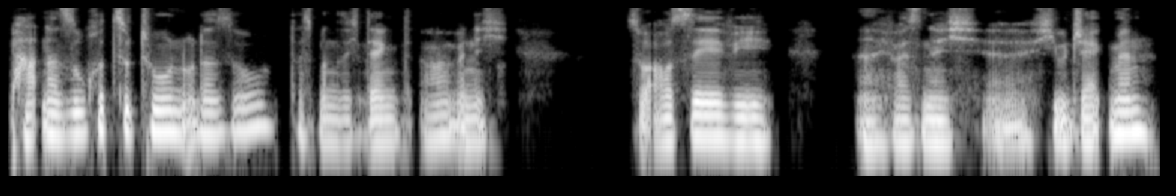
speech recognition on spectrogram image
Partnersuche zu tun oder so, dass man sich denkt, ah, wenn ich so aussehe wie, äh, ich weiß nicht, äh, Hugh Jackman,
